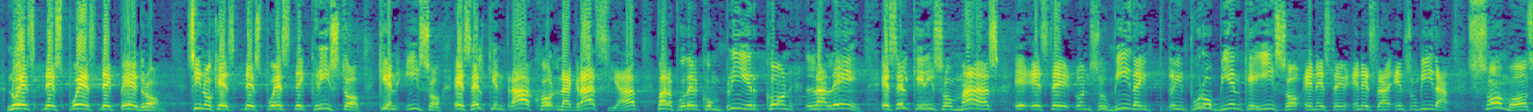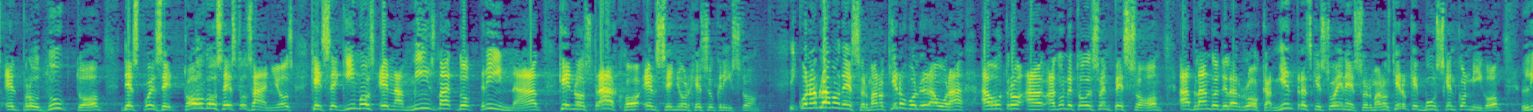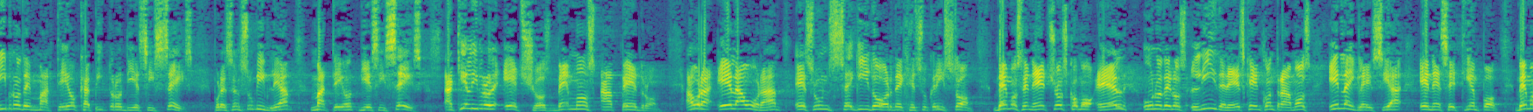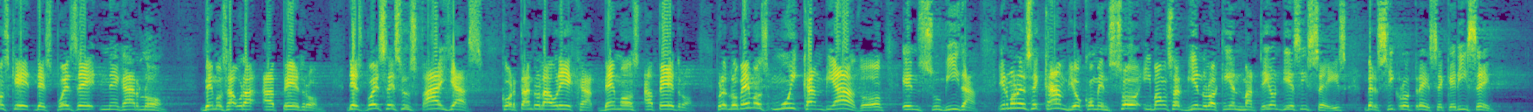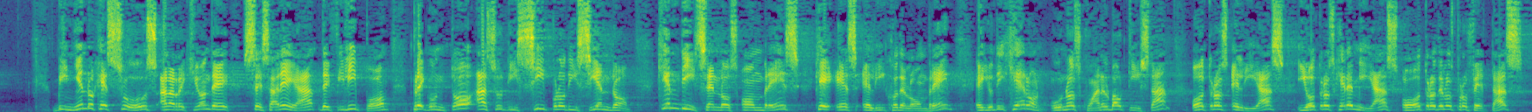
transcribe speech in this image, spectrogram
No es después de Pedro sino que es después de Cristo quien hizo, es Él quien trajo la gracia para poder cumplir con la ley. Es Él quien hizo más eh, este, en su vida y, puro bien que hizo en, este, en, esta, en su vida. Somos el producto después de todos estos años que seguimos en la misma doctrina que nos trajo el Señor Jesucristo. Y cuando hablamos de eso, hermano, quiero volver ahora a otro, a, donde todo eso empezó, hablando de la roca. Mientras que estoy en eso, hermanos, quiero que busquen conmigo libro de Mateo capítulo 16. Por eso en su Biblia, Mateo 16. Aquí en el libro de Hechos vemos a Pedro. Ahora, él ahora es un seguidor de Jesucristo. Vemos en Hechos como él, uno de los líderes que encontramos en la iglesia en ese tiempo. Vemos que después de negarlo, vemos ahora a Pedro. Después de sus fallas, cortando la oreja, vemos a Pedro. Pero lo vemos muy cambiado en su vida. Y hermano, ese cambio comenzó, y vamos a viéndolo aquí en Mateo 16, versículo 13, que dice, Viniendo Jesús a la región de Cesarea de Filipo, preguntó a su discípulo diciendo, ¿quién dicen los hombres que es el Hijo del Hombre? Ellos dijeron, unos Juan el Bautista, otros Elías y otros Jeremías o otro de los profetas.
